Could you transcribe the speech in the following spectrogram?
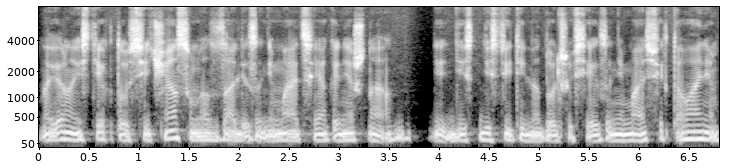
наверное, из тех, кто сейчас у нас в зале занимается, я, конечно, действительно дольше всех занимаюсь фехтованием.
